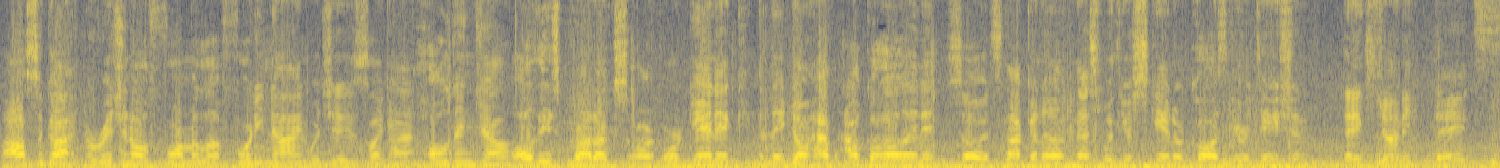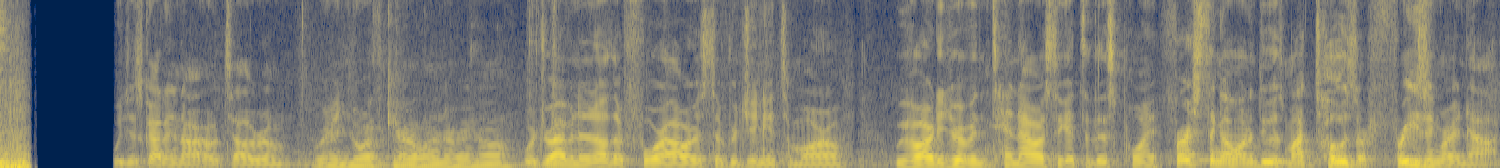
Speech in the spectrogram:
I also got original Formula 49, which is like a holding gel. All these products are organic and they don't have alcohol in it, so it's not gonna mess with your skin or cause irritation. Thanks, Johnny. Thanks. We just got in our hotel room. We're in North Carolina right now. We're driving another four hours to Virginia tomorrow. We've already driven 10 hours to get to this point. First thing I want to do is my toes are freezing right now.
